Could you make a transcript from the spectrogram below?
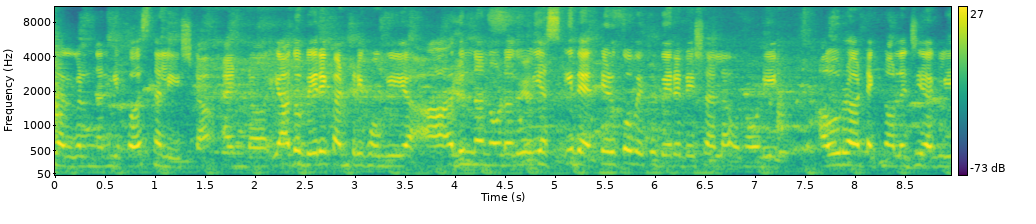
ಜಾಗಗಳು ನನಗೆ ಪರ್ಸ್ನಲಿ ಇಷ್ಟ. ಆ್ಯಂಡ್ ಯಾವುದೋ ಬೇರೆ ಕಂಟ್ರಿಗೆ ಹೋಗಿ ಅದನ್ನು ನೋಡೋದು ಎಸ್ ಇದೆ ತಿಳ್ಕೋಬೇಕು ಬೇರೆ ದೇಶ ಎಲ್ಲ ನೋಡಿ. ಅವರ ಟೆಕ್ನಾಲಜಿ ಆಗಲಿ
